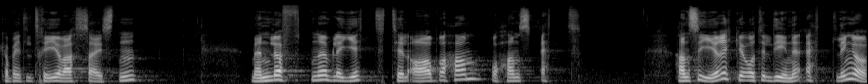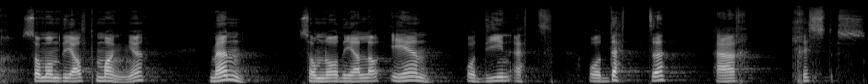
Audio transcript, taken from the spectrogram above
kapittel 3, vers 16. Men løftene ble gitt til Abraham og hans ett han sier ikke 'og til dine etlinger' som om det gjaldt mange, men som når det gjelder én og din ett. Og dette er Kristus.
